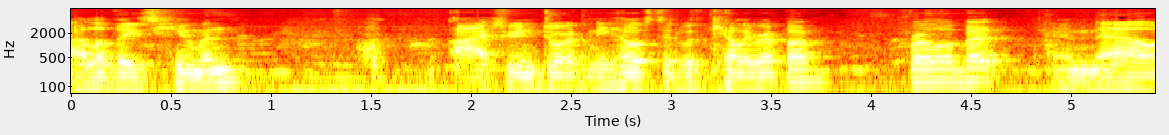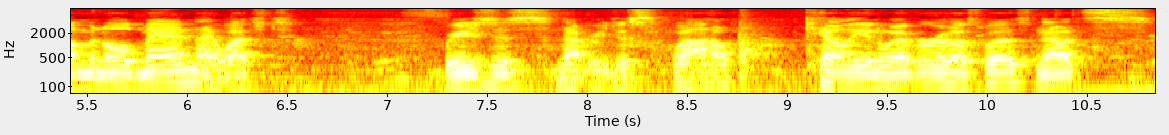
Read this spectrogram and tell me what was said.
I love that he's human. I actually enjoyed when he hosted with Kelly Ripa for a little bit, and now I'm an old man. I watched Regis, not Regis. Wow, Kelly and whoever host was. Now it's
